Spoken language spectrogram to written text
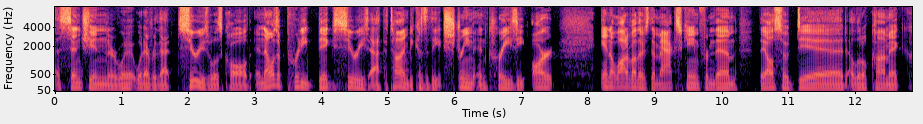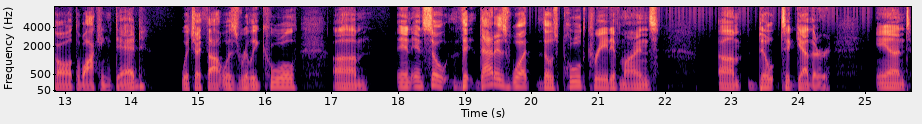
Ascension or whatever that series was called, and that was a pretty big series at the time because of the extreme and crazy art and a lot of others. The Maxx came from them. They also did a little comic called The Walking Dead, which I thought was really cool. Um, and and so th- that is what those pooled creative minds um, built together, and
